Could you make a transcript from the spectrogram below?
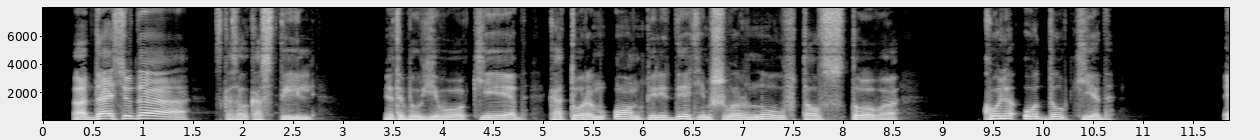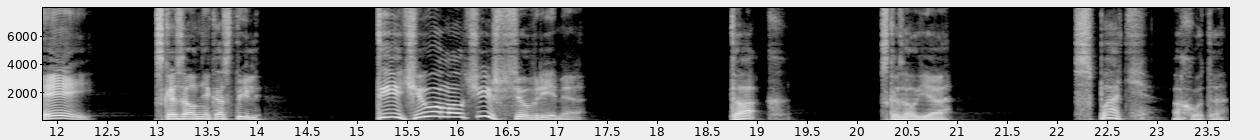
— Отдай сюда! — сказал Костыль. Это был его кед, которым он перед этим швырнул в Толстого. Коля отдал кед. «Эй!» — сказал мне Костыль. «Ты чего молчишь все время?» «Так», — сказал я, — «спать охота».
